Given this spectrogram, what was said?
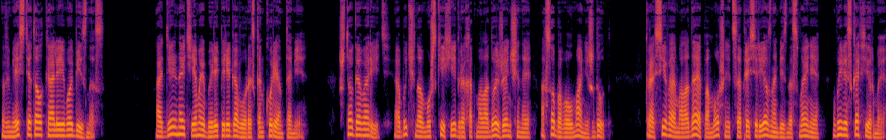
Вместе толкали его бизнес. Отдельной темой были переговоры с конкурентами. Что говорить, обычно в мужских играх от молодой женщины особого ума не ждут. Красивая молодая помощница при серьезном бизнесмене, вывеска фирмы.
